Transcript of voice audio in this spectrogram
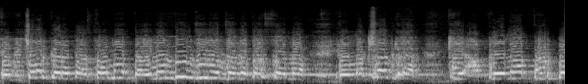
हे विचार करत असताना दैनंदिन जीवन जगत असताना हे लक्षात घ्या की आपल्याला पूर्व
